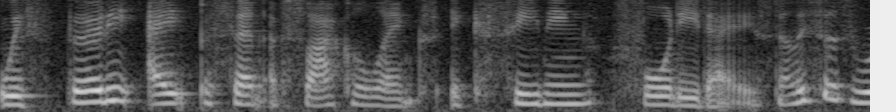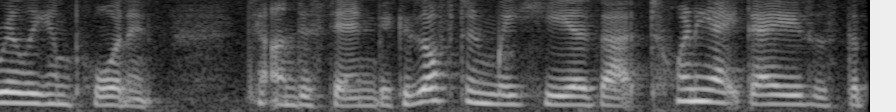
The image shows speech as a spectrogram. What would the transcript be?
with 38% of cycle lengths exceeding 40 days. Now, this is really important to understand because often we hear that 28 days is the,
